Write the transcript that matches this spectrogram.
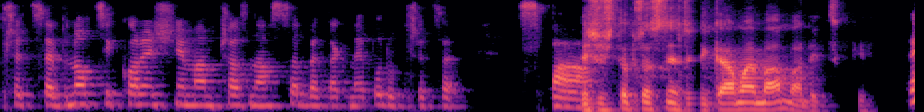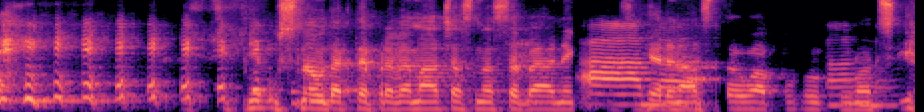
přece v noci konečně mám čas na sebe, tak nebudu přece spát. Když už to přesně říká moje máma vždycky. všichni usnou, tak teprve má čas na sebe a někdy jedenáctou a půl, půlnocí.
